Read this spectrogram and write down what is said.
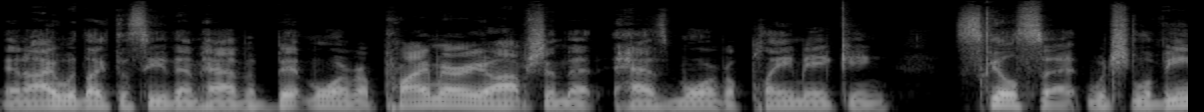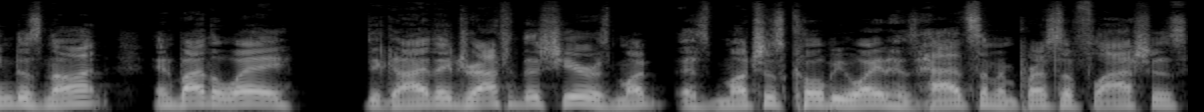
and I would like to see them have a bit more of a primary option that has more of a playmaking skill set, which LaVine does not. And by the way, the guy they drafted this year, as much as much as Coby White has had some impressive flashes,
